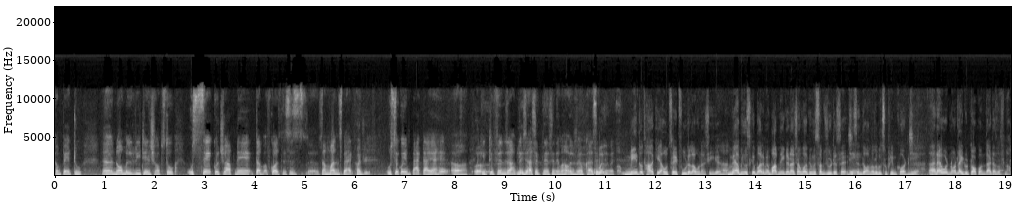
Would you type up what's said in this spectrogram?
compare to normal retail shops तो उससे कुछ आपने तब of course this is some months back हाँ। उससे कोई इम्पैक्ट आया है? uh, कि टिफ़िन आप ले जा सकते हैं सिनेमा हॉल में आप खा सकते वेल हैं। मेन तो था कि आउटसाइड फ़ूड अलाउ होना चाहिए। हाँ। मैं अभी उसके बारे में बात नहीं करना चाहूँगा क्योंकि सब जुडिस है। It's in the honourable supreme court and I would not like to talk on that as of now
